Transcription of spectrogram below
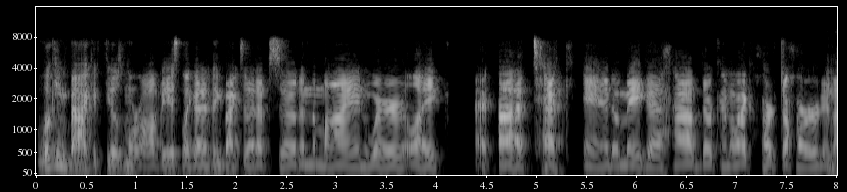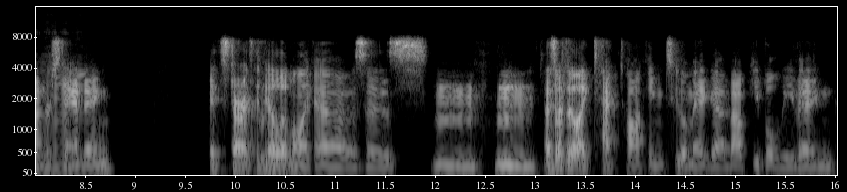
looking back, it feels more obvious. Like I think back to that episode in the mine where like uh, Tech and Omega have their kind of like heart to heart and Mhm. understanding. It starts to feel a little like, oh, this is, hmm, hmm. Especially like Tech talking to Omega about people leaving.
